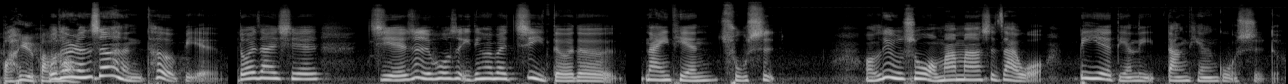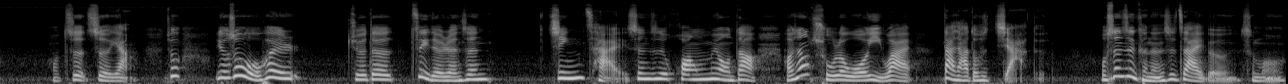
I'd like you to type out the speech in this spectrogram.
八月八号，我的人生很特别，都会在一些节日或是一定会被记得的那一天出事哦。例如说，我妈妈是在我毕业典礼当天过世的哦。这这样，就有时候我会觉得自己的人生精彩，甚至荒谬到好像除了我以外，大家都是假的。我甚至可能是在一个什么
